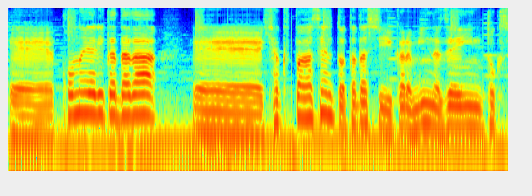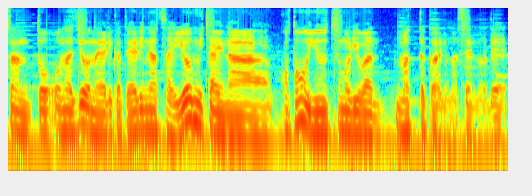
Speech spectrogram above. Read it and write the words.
えー、このやり方が、えー、100%正しいからみんな全員徳さんと同じようなやり方やりなさいよみたいなことを言うつもりは全くありませんので、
